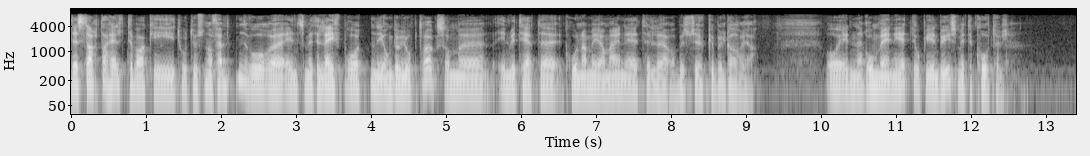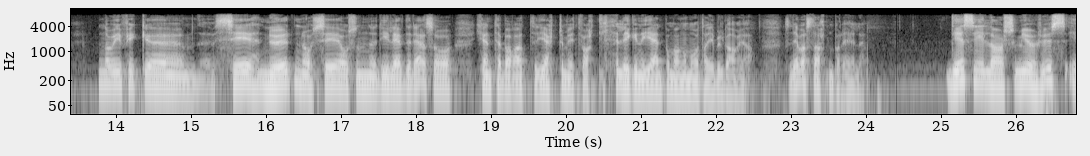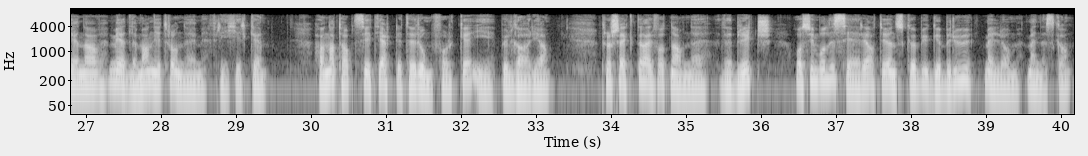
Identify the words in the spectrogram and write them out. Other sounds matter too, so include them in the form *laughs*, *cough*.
Det starta helt tilbake i 2015, hvor eh, en som heter Leif Bråten i Ungdom i oppdrag, som eh, inviterte kona mi og meg ned til eh, å besøke Bulgaria. Og en rommenighet oppe i en by som heter Kotel. Når vi fikk se nøden og se hvordan de levde der, så kjente jeg bare at hjertet mitt ble *laughs* liggende igjen på mange måter i Bulgaria. Så det var starten på det hele. Det sier Lars Mjølhus, en av medlemmene i Trondheim frikirke. Han har tapt sitt hjerte til romfolket i Bulgaria. Prosjektet har fått navnet The Bridge og symboliserer at de ønsker å bygge bru mellom mennesker.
